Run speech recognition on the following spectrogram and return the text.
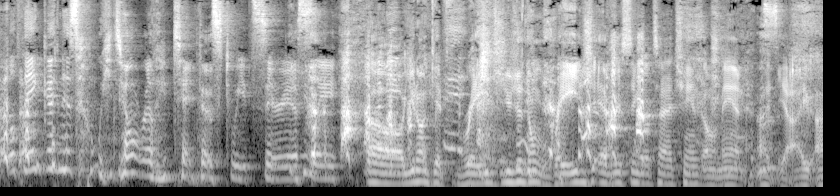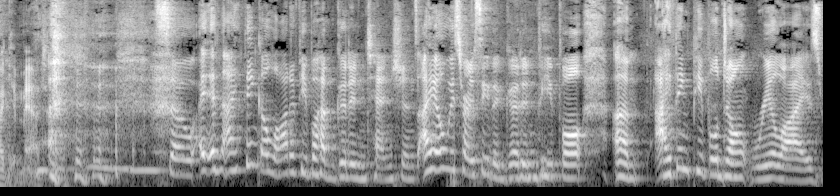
well, thank goodness we don't really take those tweets seriously. Oh, you don't get rage. You just don't rage every single time chance. Oh man, uh, yeah, I, I get mad. So, and I think a lot of people have good intentions. I always try to see the good in people. Um, I think people don't realize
